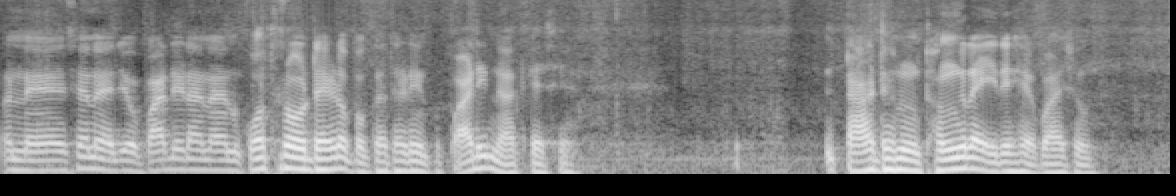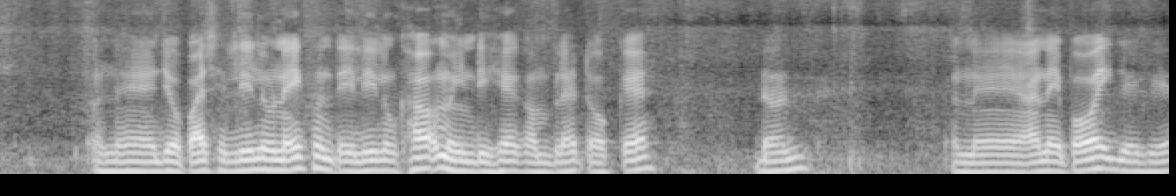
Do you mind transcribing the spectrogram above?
અને છે ને, જો પાડેડાના કોથરો ઢેડો પણ ગધડીને પાડી નાખે છે. ટાઢનું ઠંગરાઈ રહે પાછું. અને જો પાછી લીલું નાખ્યું ને તો લીલું ખાવા માંડી છે કમ્પ્લીટ ઓકે ડન અને આને પવાઈ ગઈ છે.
